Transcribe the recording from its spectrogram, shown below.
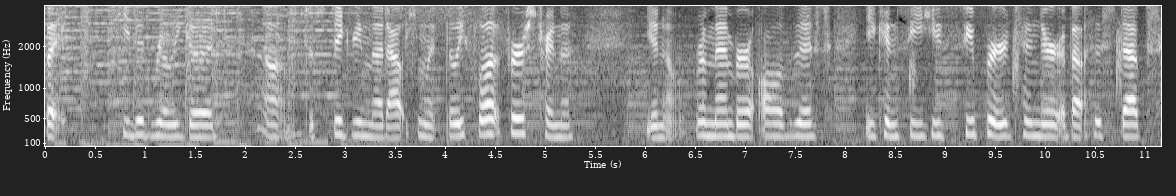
but he did really good um, just figuring that out. He went really slow at first, trying to, you know, remember all of this. You can see he's super tender about his steps,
